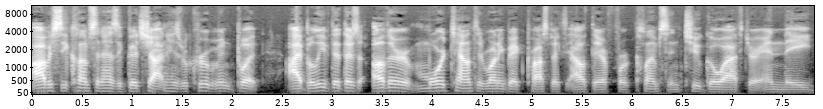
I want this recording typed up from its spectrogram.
Obviously, Clemson has a good shot in his recruitment, but I believe that there's other more talented running back prospects out there for Clemson to go after, and they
